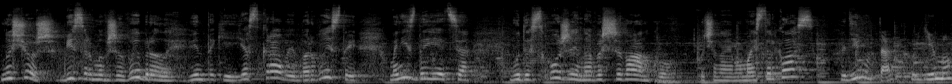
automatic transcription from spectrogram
Ну що ж, бісер ми вже вибрали. Він такий яскравий, барвистий. Мені здається, буде схожий на вишиванку. Починаємо майстер-клас. Ходімо. Так, ходімо.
